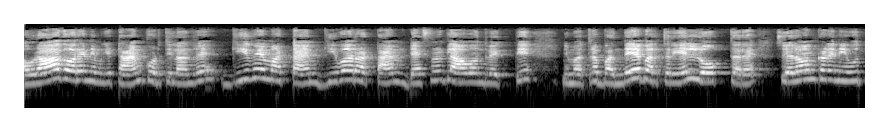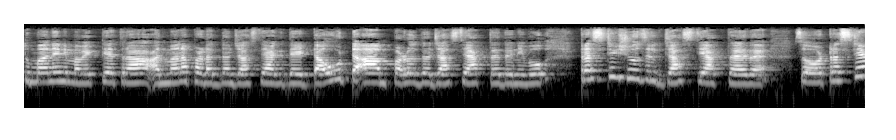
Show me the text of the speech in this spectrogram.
ಅವ್ರಾಗ ಅವರೇ ನಿಮಗೆ ಟೈಮ್ ಕೊಡ್ತಿಲ್ಲ ಅಂದ್ರೆ give em a time give her a time definitely ಆ ಒಂದು ವ್ಯಕ್ತಿ ನಿಮ್ಮ ಹತ್ರ ಬಂದೇ ಬರ್ತಾರೆ, ಎಲ್ಲಿ ಹೋಗ್ತಾರೆ. ಸೊ ಎಲ್ಲೋ ಕಡೆ ನೀವು ತುಂಬಾನೇ ನಿಮ್ಮ ವ್ಯಕ್ತಿ ಹತ್ರ ಅನುಮಾನ ಪಡೋದನ್ನ ಜಾಸ್ತಿ ಆಗಿದೆ ಡೌಟ್ ಪಡೋದು ಜಾಸ್ತಿ ಆಗ್ತಾ ಇದೆ ನೀವು. ಟ್ರಸ್ಟ್ ಇಶ್ಯೂಸ್ ಇಲ್ಲಿ ಜಾಸ್ತಿ ಆಗ್ತಾ ಇದೆ. ಸೊ ಟ್ರಸ್ಟೇ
